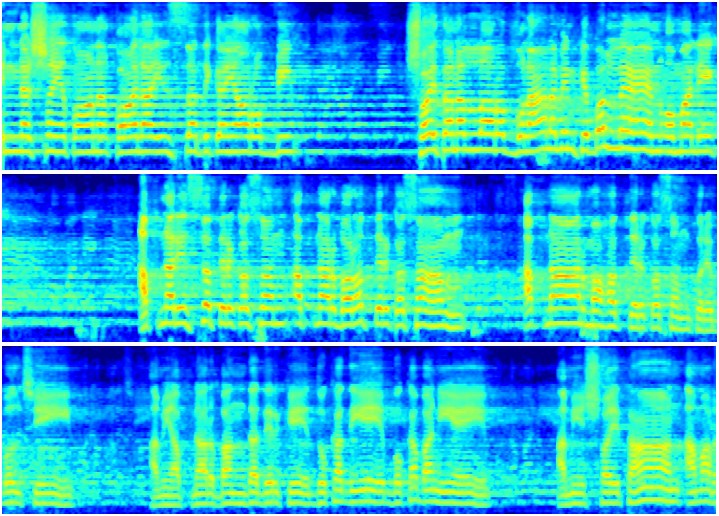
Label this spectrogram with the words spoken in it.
ইন্না শাইতানা ক্বালা ইজ্জাতিকা ইয়া রাব্বি। শয়তান আল্লাহ রব্বুল আলামিনকে বললেন, ও মালিক, আপনার ইজ্জতের কসম, আপনার বরত্বের কসম, আপনার মহত্বের কসম করে বলছি, আমি আপনার বান্দাদেরকে দোকা দিয়ে বোকা বানিয়ে, আমি শয়তান আমার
